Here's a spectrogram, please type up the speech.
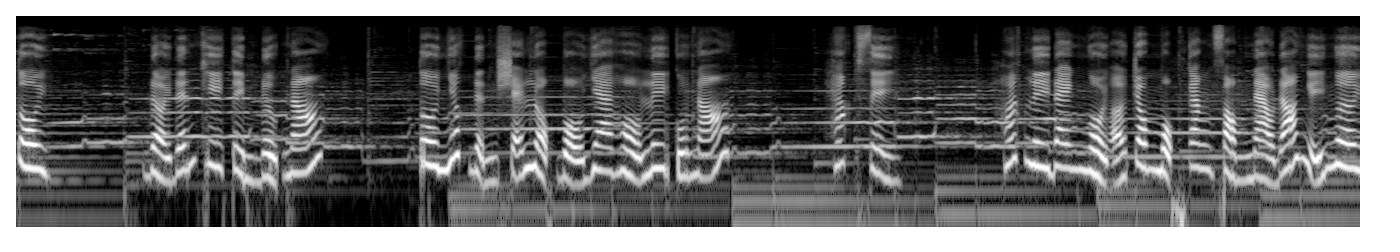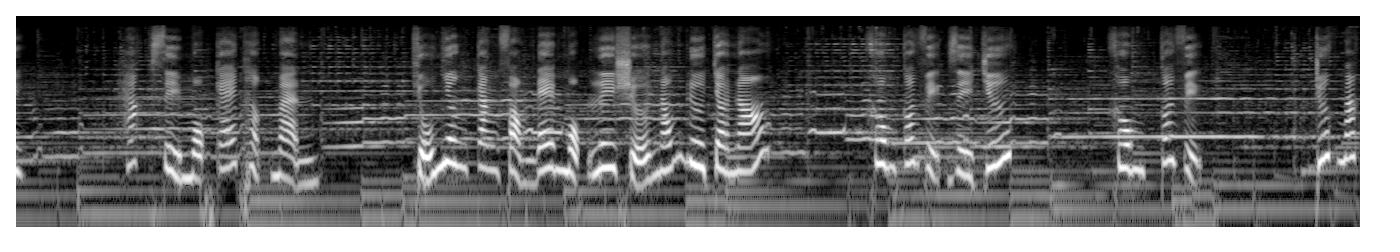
tôi. Đợi đến khi tìm được nó, Tôi nhất định sẽ lột bộ da hồ ly của nó. Hắc xì. Hoác Ly đang ngồi ở trong một căn phòng nào đó nghỉ ngơi. Hắc xì một cái thật mạnh. Chủ nhân căn phòng đem một ly sữa nóng đưa cho nó. Không có việc gì chứ? Không có việc Trước mắt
